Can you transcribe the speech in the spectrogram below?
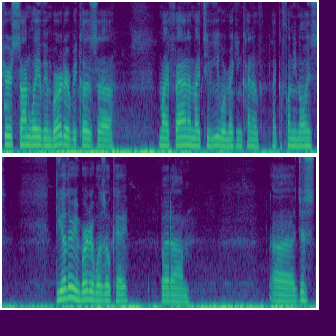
pure sun wave inverter because uh, my fan and my TV were making kind of like a funny noise. The other inverter was okay but um uh just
